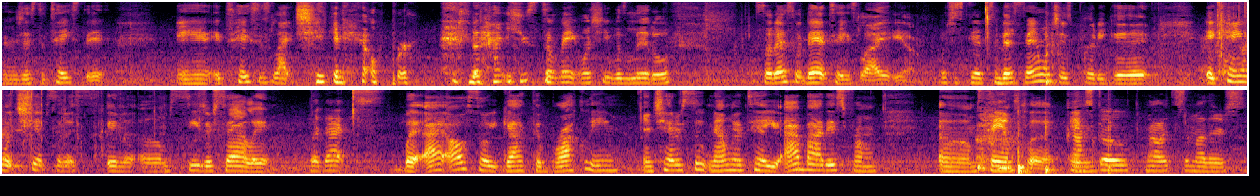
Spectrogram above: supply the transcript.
and just to taste it, and it tastes like chicken helper that I used to make when she was little. So that's what that tastes like. Yeah, which is good The sandwich is pretty good. It came with chips and a, in a um, Caesar salad. But that's But I also got the broccoli and cheddar soup. Now I'm going to tell you, I buy this from um, Sam's Club. And, Costco, probably some others.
